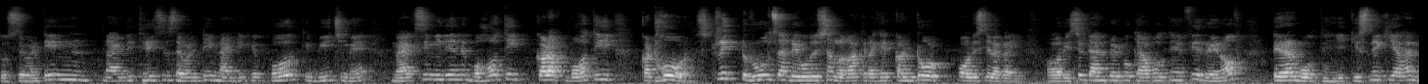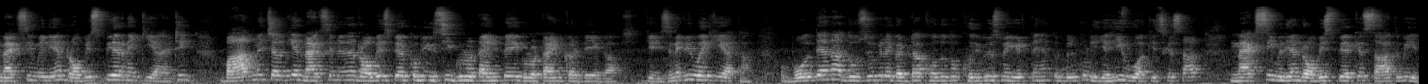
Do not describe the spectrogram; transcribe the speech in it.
तो 1793 से 1794 के बीच में मैक्सिमिलियन ने बहुत ही कड़क, बहुत ही कठोर स्ट्रिक्ट रूल्स एंड रेगुलेशन लगा के रखे कंट्रोल पॉलिसी लगाई। और इसी टाइम पीरियड को क्या बोलते हैं? फिर रेन ऑफ़ टेरर बोलते हैं। ये किसने किया है? मैक्सिमिलियन रॉबिस्पियर ने किया है, ठीक? बाद में चल के मैक्सिमिलियन रॉबिस्पियर को भी इसी ग्लोटाइन पे ग्लोटाइन कर देगा कि इसने भी वही किया था। बोलते हैं ना, दूसरों के लिए गड्ढा खोदो तो खुद भी उसमें गिरते हैं। तो बिल्कुल यही हुआ किसके साथ? मैक्सिमिलियन रॉबिस्पियर के साथ भी।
